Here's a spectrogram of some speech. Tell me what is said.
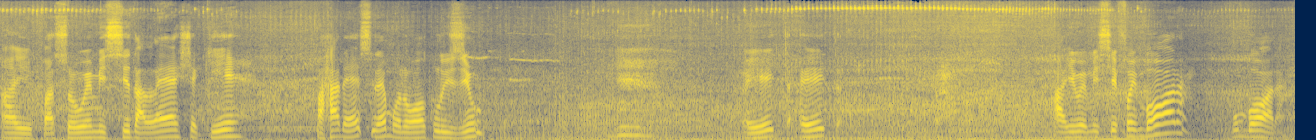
Aí, passou o MC da Leste aqui. Parece, né, mano? O óculosinho. Eita, eita. Aí o MC foi embora. Vambora.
